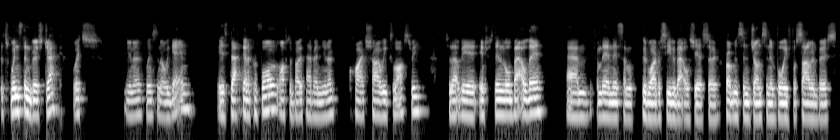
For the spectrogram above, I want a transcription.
it's Winston versus Jack. Which you know, Winston, are we getting? Is Dak going to perform after both having, you know, quite shy weeks last week? So that'll be an interesting little battle there. Um, and then there's some good wide receiver battles here. So Robinson, Johnson, and Boyd for Simon versus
